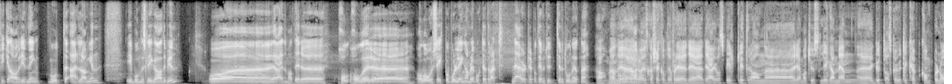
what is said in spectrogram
fikk en avrivning mot Erlangen i Bundesliga-debuten, og øh, jeg regner med at dere hold, holder, øh, holder oversikt på hvor lenge han ble borte etter hvert. Men jeg hørte det på TV 2-nyhetene. Ja, men vi, kommer vi ja, skal sjekke opp det, for det, det, er jo spilt litt rann, uh, Rema 1000-liga menn. Uh, gutta skal ut i cupkamper nå.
